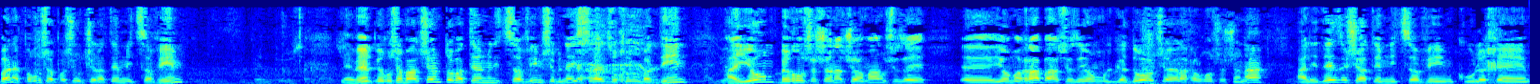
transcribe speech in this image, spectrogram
בין הפירוש הפשוט של אתם ניצבים, לבין פירוש הבעל שם טוב, אתם ניצבים שבני ישראל זוכים בדין, היום בראש השנה, שאמרנו שזה אה, יום הרבה, שזה יום גדול שהלך על ראש השנה, על ידי זה שאתם ניצבים כולכם,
